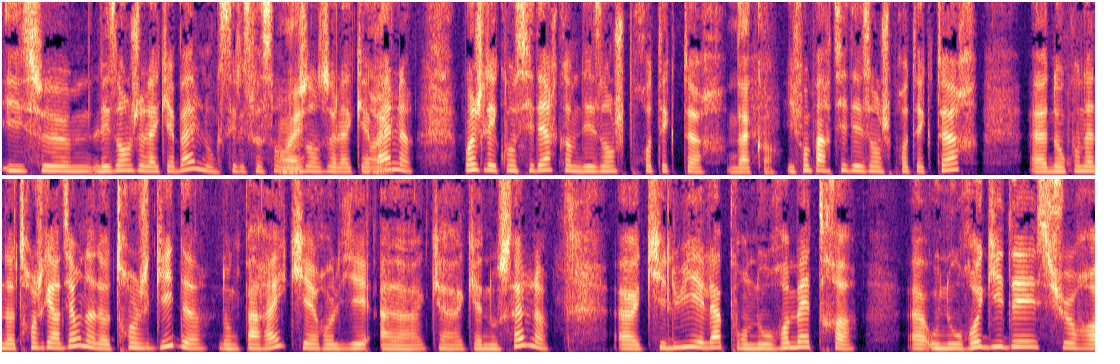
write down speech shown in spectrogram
ils se... les anges de la cabale, donc c'est les 72 anges de la cabale, moi je les considère comme des anges protecteurs. D'accord. Ils font partie des anges protecteurs. Euh, donc on a notre ange gardien, on a notre ange guide, donc pareil, qui est relié à, qu'à, nous seuls, euh, qui lui est là pour nous remettre euh, ou nous reguider sur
